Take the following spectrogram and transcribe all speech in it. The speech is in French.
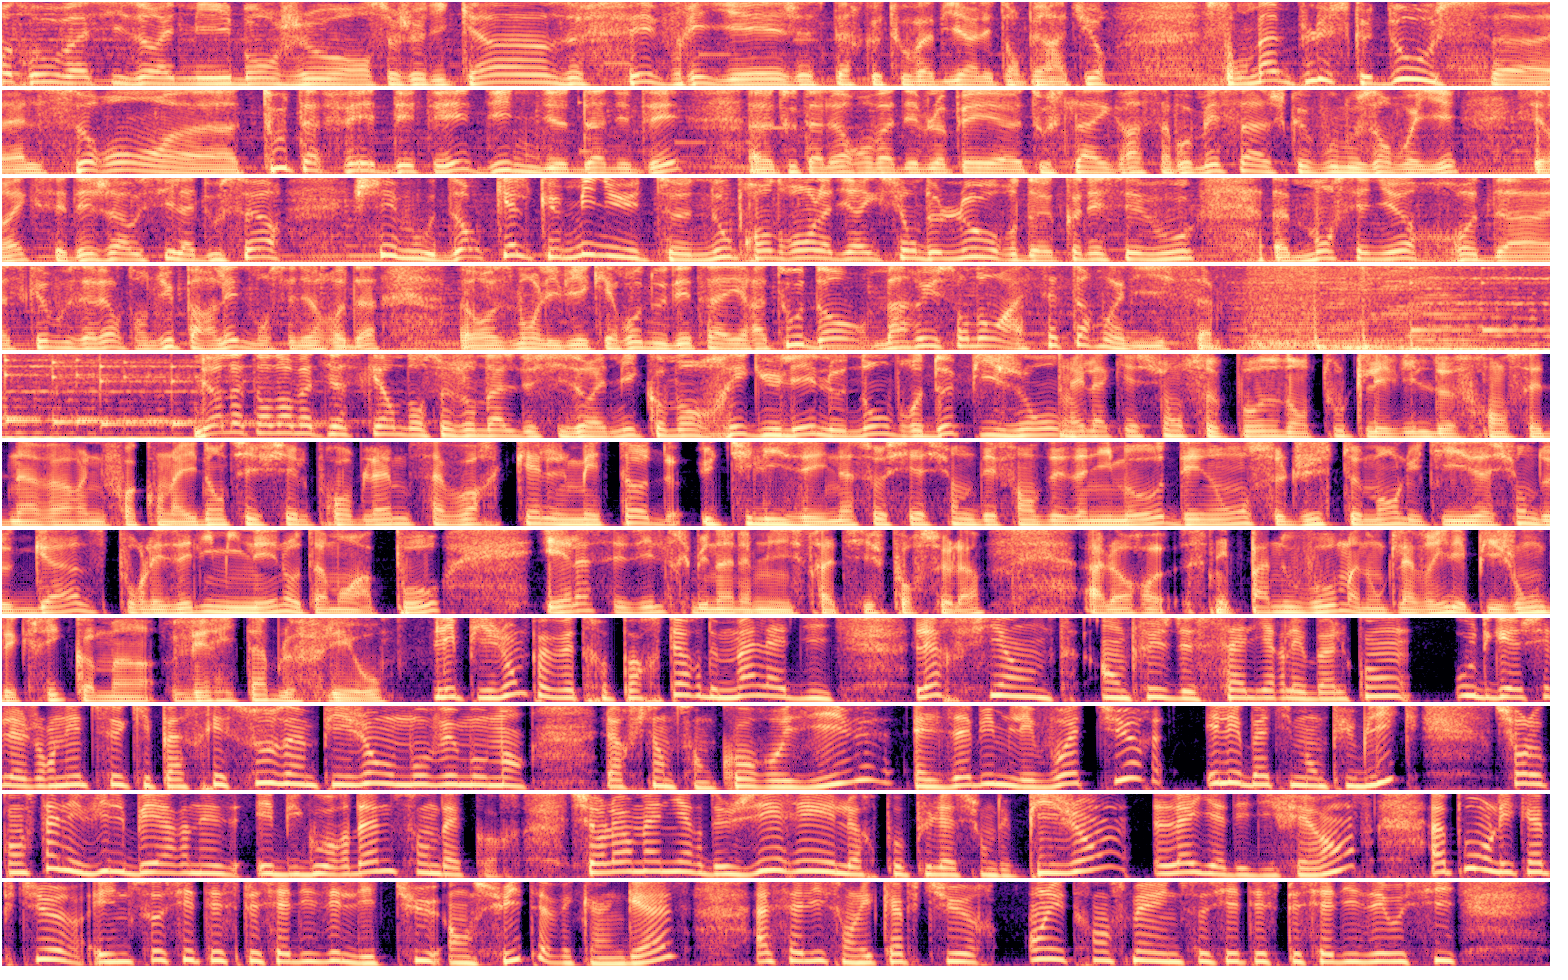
se retrouve à 6h30. Bonjour, en ce jeudi 15 février. J'espère que tout va bien. Les températures sont même plus que douces. Elles seront euh, tout à fait d'été, dignes d'un été. Euh, tout à l'heure, on va développer euh, tout cela et grâce à vos messages que vous nous envoyez. C'est vrai que c'est déjà aussi la douceur chez vous. Dans quelques minutes, nous prendrons la direction de Lourdes. Connaissez-vous Monseigneur Rodin? Est-ce que vous avez entendu parler de Monseigneur Rodin? Heureusement, Olivier Quérault nous détaillera tout dans Maru, son nom à 7h10. Mais en attendant, Mathias Kern, dans ce journal de 6h30, comment réguler le nombre de pigeons? Et la question se pose dans toutes les villes de France et de Navarre, une fois qu'on a identifié le problème, savoir quelle méthode utiliser. Une association de défense des animaux dénonce justement l'utilisation de gaz pour les éliminer, notamment à Pau, et elle a saisi le tribunal administratif pour cela. Alors, ce n'est pas nouveau, Manon Clavry, les pigeons décrits comme un véritable fléau. Les pigeons peuvent être porteurs de maladies. Leur fiente, en plus de salir les balcons, ou de gâcher la journée de ceux qui passeraient sous un pigeon au mauvais moment. Leurs fientes sont corrosives, elles abîment les voitures et les bâtiments publics. Sur le constat, les villes béarnaises et bigourdanes sont d'accord. Sur leur manière de gérer leur population de pigeons, là il y a des différences. À Pau, on les capture et une société spécialisée les tue ensuite avec un gaz. À Salis, on les capture, on les transmet à une société spécialisée aussi.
